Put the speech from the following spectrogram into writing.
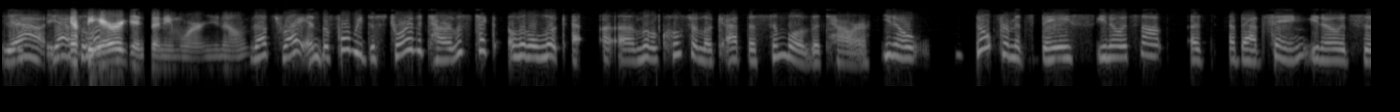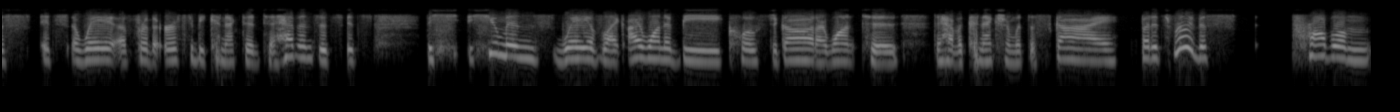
Yeah, you yeah. can't so be arrogant anymore, you know. That's right. And before we destroy the tower, let's take a little look at a, a little closer look at the symbol of the tower. You know, built from its base, you know, it's not a, a bad thing. You know, it's this it's a way of, for the earth to be connected to heavens. It's it's the human's way of like I want to be close to God. I want to to have a connection with the sky. But it's really this problem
